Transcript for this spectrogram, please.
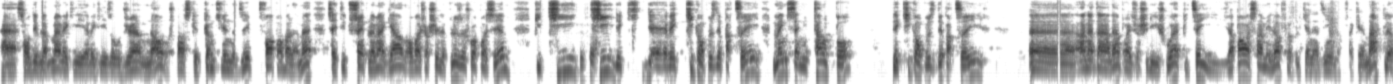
à son développement avec les, avec les autres jeunes. Non, je pense que, comme tu viens de le dire, fort probablement, ça a été tout simplement, garde, on va chercher le plus de choix possible, puis qui, qui, de, qui- avec qui qu'on peut se départir, même si ça ne tente pas, de qui qu'on peut se départir euh, en attendant pour aller chercher des choix. Puis, tu sais, il va pas avoir 100 000 offres là, pour le Canadien. Là. Fait que Marc, là,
